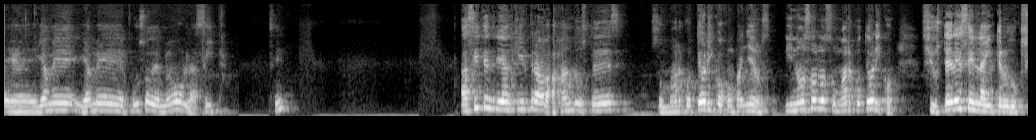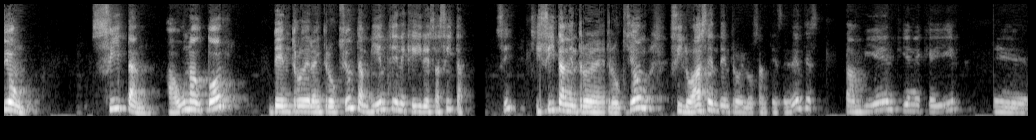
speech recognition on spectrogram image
eh, ya, me, ya me puso de nuevo la cita. ¿sí? Así tendrían que ir trabajando ustedes su marco teórico, compañeros. Y no solo su marco teórico. Si ustedes en la introducción citan a un autor, dentro de la introducción también tiene que ir esa cita. ¿sí? Si citan dentro de la introducción, si lo hacen dentro de los antecedentes, también tiene que ir eh,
